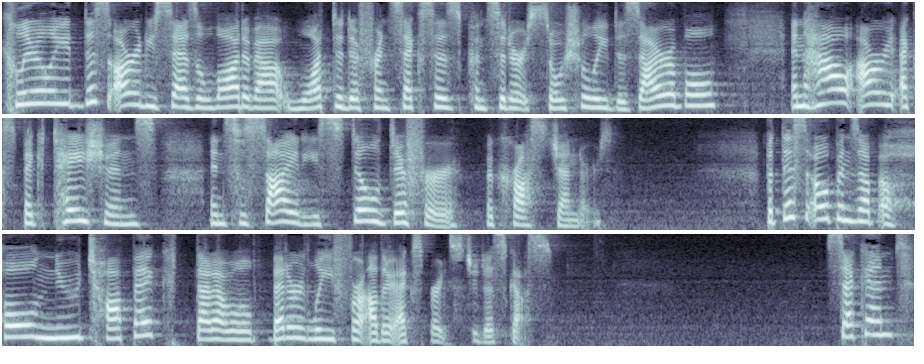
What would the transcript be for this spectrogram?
Clearly, this already says a lot about what the different sexes consider socially desirable and how our expectations in society still differ across genders. But this opens up a whole new topic that I will better leave for other experts to discuss. Second,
